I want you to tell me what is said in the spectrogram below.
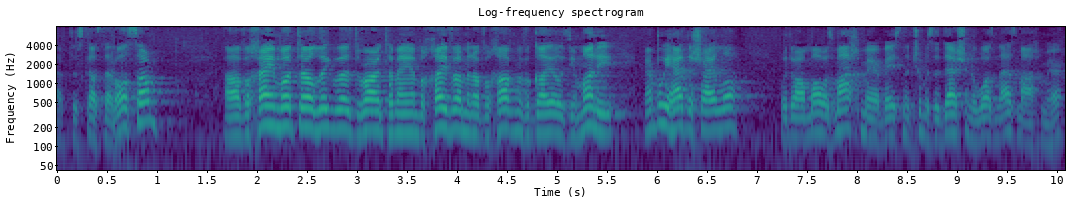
I've discussed that also. Uh, V'chayim mutter ligvas dvarim tameim b'chayvam and avachavim v'gay owes you money. Remember we had the shaila where the Ramah was machmer based on the Chumas Adeshin who wasn't as machmer.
